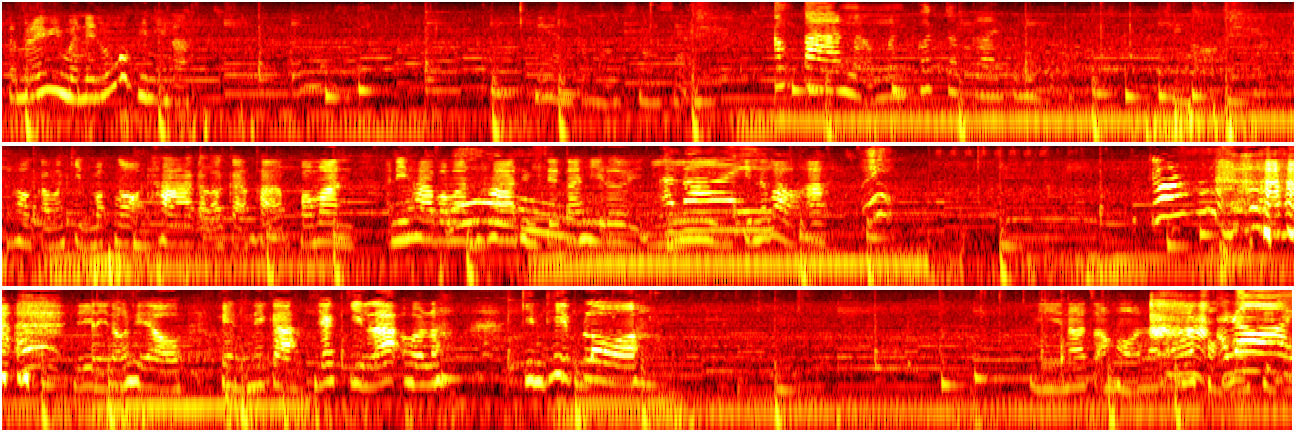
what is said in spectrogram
แต่ไม่ได้มีเหมือนในรูปพี่นี่นะนี่ไงตรงนี้เสียงเสียงน้ำตาลอะมันก็จะกลายเป็นหมูจริงเหรอเรากลับมากินบักเงาะทากันแล้วกันค่ะ ประมาณ อันนี้ทาประมาณ5ถึง7นาทีเลย นี่กินหรือเปล่าอะ นี่อันนี้น้องเทียวเห็นนี่กะอยากกินละเพราะว่ากินทิพย์รอ นี่น่าจะหอนแล้วนะของอน้องร่อสิย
